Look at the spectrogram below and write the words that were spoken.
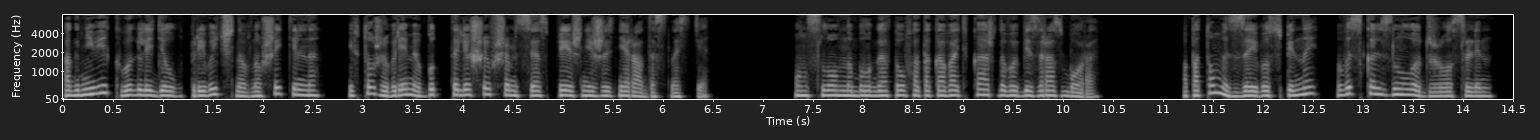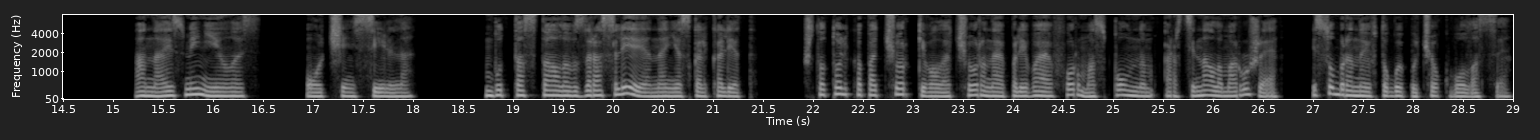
Огневик выглядел привычно внушительно и в то же время будто лишившимся с прежней жизнерадостности. Он словно был готов атаковать каждого без разбора. А потом из-за его спины выскользнула Джослин. Она изменилась. Очень сильно. Будто стала взрослее на несколько лет, что только подчеркивала черная полевая форма с полным арсеналом оружия и собранные в тугой пучок волосы.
